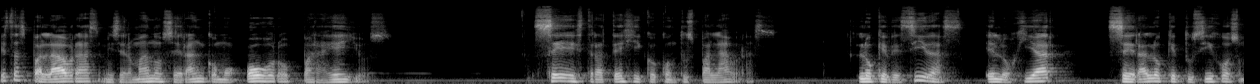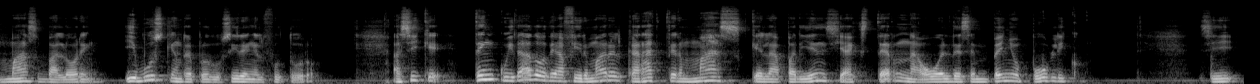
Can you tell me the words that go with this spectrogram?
Estas palabras, mis hermanos, serán como oro para ellos. Sé estratégico con tus palabras. Lo que decidas elogiar será lo que tus hijos más valoren y busquen reproducir en el futuro. Así que ten cuidado de afirmar el carácter más que la apariencia externa o el desempeño público. Sí,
